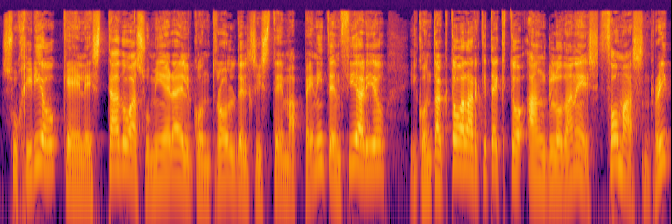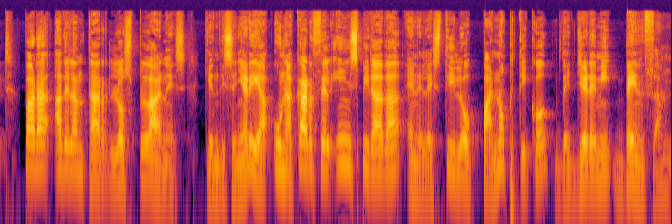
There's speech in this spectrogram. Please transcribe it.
sugirió que el Estado asumiera el control del sistema penitenciario y contactó al arquitecto anglo-danés Thomas Reed para adelantar los planes, quien diseñaría una cárcel inspirada en el estilo panóptico de Jeremy Bentham,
